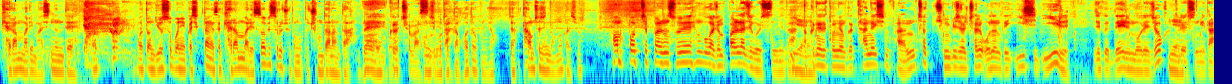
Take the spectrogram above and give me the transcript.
계란말이 맛있는데 어- 어떤 뉴스 보니까 식당에서 계란말이 서비스로 주던 것도 중단한다. 네, 뭐 그렇죠. 맞습니다. 공지 못했다고 하더군요. 자, 다음 소식 넘어가죠. 헌법재판소의 행보가 좀 빨라지고 있습니다. 예. 박근혜 대통령 그 탄핵 심판 첫 준비 절차를 오는 그 22일 이제 그 내일 모레죠 갖기로 예. 했습니다.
